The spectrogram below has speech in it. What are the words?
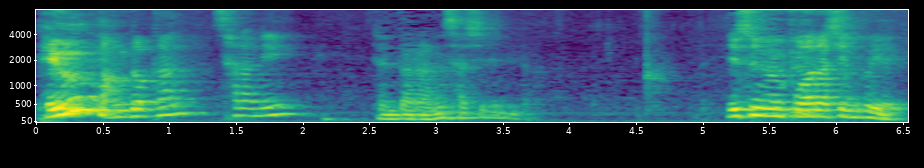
대응망덕한 사람이 된다라는 사실입니다. 예수님은 부활하신 후에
